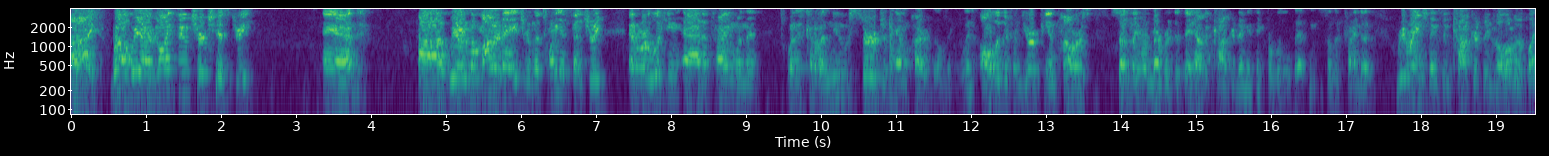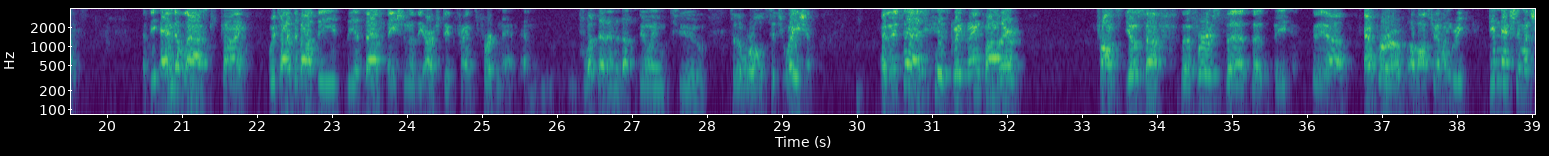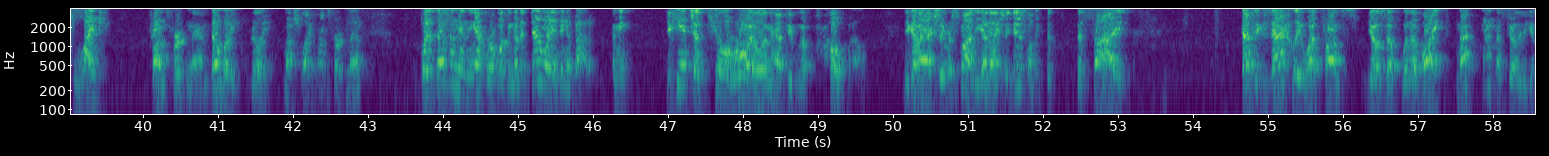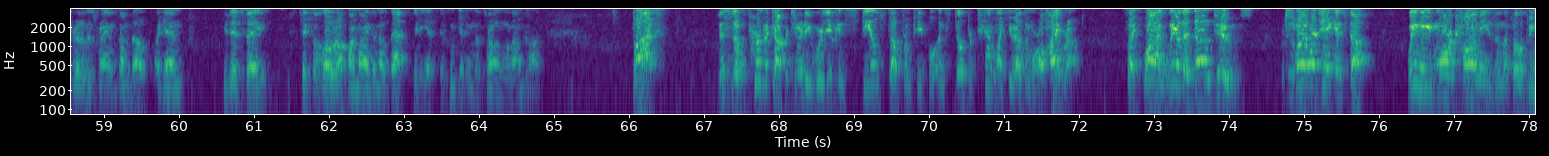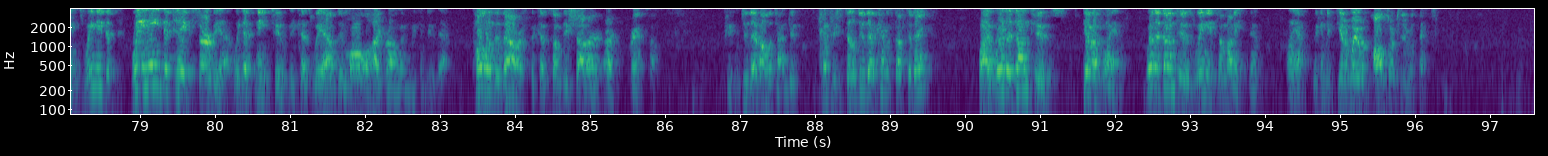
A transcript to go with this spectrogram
All right. Well, we are going through church history, and uh, we are in the modern age. We're in the 20th century, and we're looking at a time when the when there's kind of a new surge of empire building, when all the different European powers suddenly remembered that they haven't conquered anything for a little bit, and so they're trying to rearrange things and conquer things all over the place. At the end of last time, we talked about the, the assassination of the Archduke Franz Ferdinand and what that ended up doing to, to the world situation. As we said, his great grandfather, Franz Joseph the First, the, the, the, the uh, Emperor of, of Austria Hungary, didn't actually much like Franz Ferdinand. Nobody really much liked Franz Ferdinand. But it doesn't mean the emperor wasn't going to do anything about it. I mean, you can't just kill a royal and have people go, oh, well. You got to actually respond. You got to actually do something. But besides, that's exactly what Franz Josef would have liked. Not, not necessarily to get rid of his grandson, though. Again, he did say, takes a load off my mind to know that idiot isn't getting the throne when I'm gone. But this is a perfect opportunity where you can steal stuff from people and still pretend like you have the moral high ground. It's like, why, we're the Dun-Tus, which is why we're taking stuff. We need more colonies in the Philippines. We need to we need to take Serbia. We just need to because we have the moral high ground and we can do that. Poland is ours because somebody shot our, our grandson. People do that all the time. Do countries still do that kind of stuff today? Why, we're the Dun-Tus. Give us land. We're the Dun-Tus. We need some money. Oh yeah, we can get away with all sorts of different things.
